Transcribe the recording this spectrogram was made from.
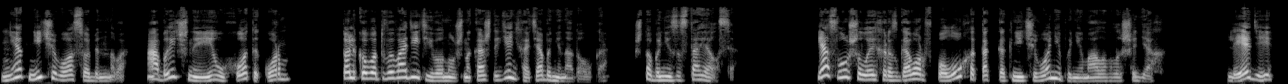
Нет, ничего особенного. Обычный и уход, и корм. Только вот выводить его нужно каждый день хотя бы ненадолго, чтобы не застоялся. Я слушала их разговор в полухо, так как ничего не понимала в лошадях. «Леди!»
